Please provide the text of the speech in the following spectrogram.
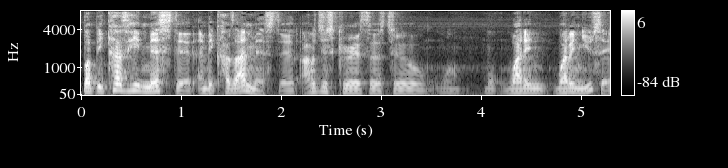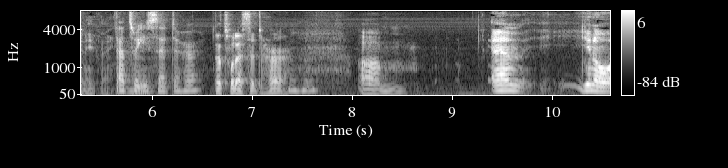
but because he missed it, and because I missed it, I was just curious as to well, why didn't why didn't you say anything? That's what you said to her. That's what I said to her. Um, and you know,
